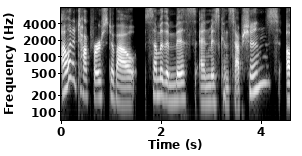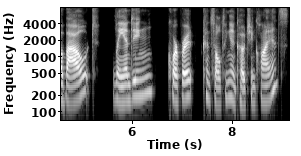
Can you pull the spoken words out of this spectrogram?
I want to talk first about some of the myths and misconceptions about landing corporate consulting and coaching clients.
